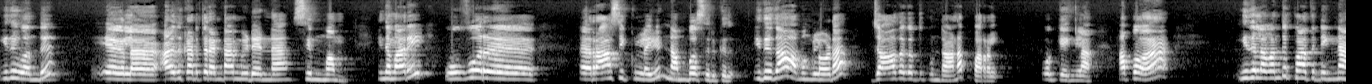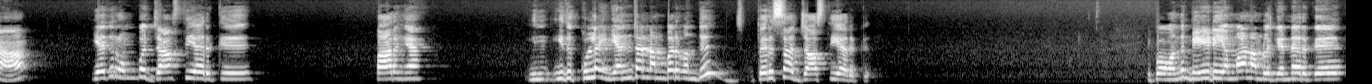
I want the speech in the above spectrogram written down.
இது வந்து அதுக்கு அடுத்து ரெண்டாம் வீடு என்ன? சிம்மம். இந்த மாதிரி ஒவ்வொரு ராசிக்குள்ளேயும் நம்பர்ஸ் இருக்குது. இதுதான் அவங்களோட ஜாதகத்துக்கு உண்டான பரல். ஓகேங்களா? அப்போ இதுல வந்து பார்த்துட்டிங்கன்னா எது ரொம்ப ஜாஸ்தியா இருக்கு? பாருங்க. இந்- இதுக்குள்ள எந்த நம்பர் வந்து பெருசா ஜாஸ்தியா இருக்கு? இப்போ வந்து மீடியமா நம்மளுக்கு என்ன இருக்கு?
